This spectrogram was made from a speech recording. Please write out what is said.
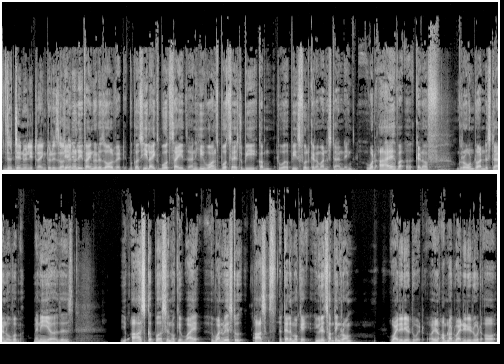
They're genuinely trying to resolve it. genuinely trying to resolve it, because he likes both sides and he wants both sides to be come to a peaceful kind of understanding. What I have uh, kind of grown to understand over many years is you ask a person, okay, why? One way is to ask, tell him, okay, you did something wrong. Why did you do it? Or you know, I'm not. Why did you do it? Or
